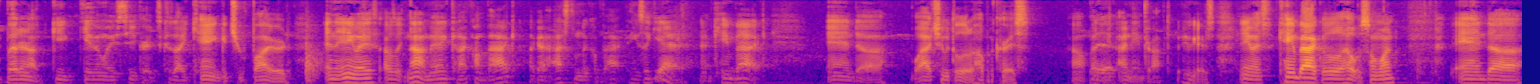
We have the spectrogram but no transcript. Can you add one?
you better not keep giving away secrets because I can't get you fired." And anyways, I was like, "Nah, man, can I come back?" Like I asked him to come back, and he's like, "Yeah," and I came back, and uh, well, actually with a little help of Chris. Oh, but Yeah. I name dropped, who cares? Anyways, came back with a little help with someone, and uh,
